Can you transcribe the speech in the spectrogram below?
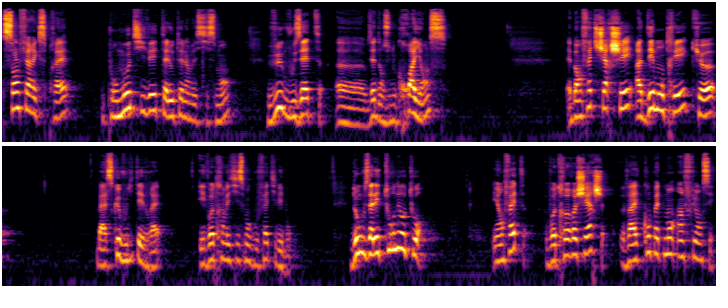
sans le faire exprès, pour motiver tel ou tel investissement, vu que vous êtes, euh, vous êtes dans une croyance, eh ben en fait, cherchez à démontrer que bah, ce que vous dites est vrai et votre investissement que vous faites, il est bon. Donc vous allez tourner autour. Et en fait, votre recherche va être complètement influencée.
